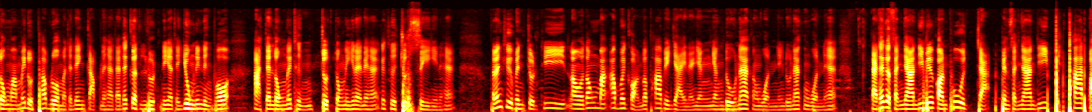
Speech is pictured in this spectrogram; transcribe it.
ลงมาไม่หลุดภาพรวมอาจจะเด้งกลับนะฮะแต่ถ้าเกิดหลุดนี่อาจจะยุ่งนิดนึงเพราะอาจจะลงได้ถึงจุดตรงนี้เลยนะฮะก็คือจุด C นะฮะเพราะนั้นคือเป็นจุดที่เราต้องบังอัพไว้ก่อนว่าภาพใหญ่ๆเนี่ยยังยังดูน่ากังวลยังดูน่ากังวลนะฮะแต่ถ้าเกิดสัญญาณที่วิทยากรพูดจะเป็นสัญญาณที่ผิดพลาดไป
